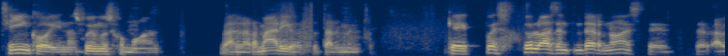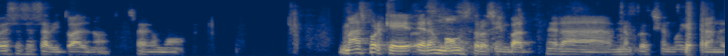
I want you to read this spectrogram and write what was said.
cinco, y nos fuimos como al, al armario totalmente. Que, pues, tú lo has de entender, ¿no? Este, a veces es habitual, ¿no? O sea, como... Más porque era un monstruo Sinbad, era una producción muy grande.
